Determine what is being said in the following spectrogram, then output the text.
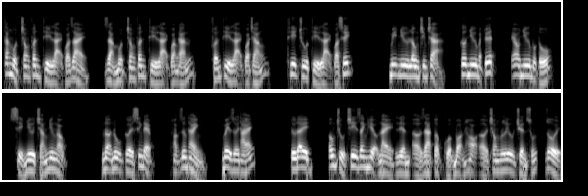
tăng một trong phân thì lại quá dài, giảm một trong phân thì lại quá ngắn, phấn thì lại quá trắng thi chu thì lại quá xích. Mi như lông chim trả, cơ như bạch tuyết, eo như bộc tố, xỉ như trắng như ngọc. Nợ nụ cười xinh đẹp, hoặc dương thành, mê giới thái. Từ đây, ông chủ chi danh hiệu này liền ở gia tộc của bọn họ ở trong lưu truyền xuống rồi,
